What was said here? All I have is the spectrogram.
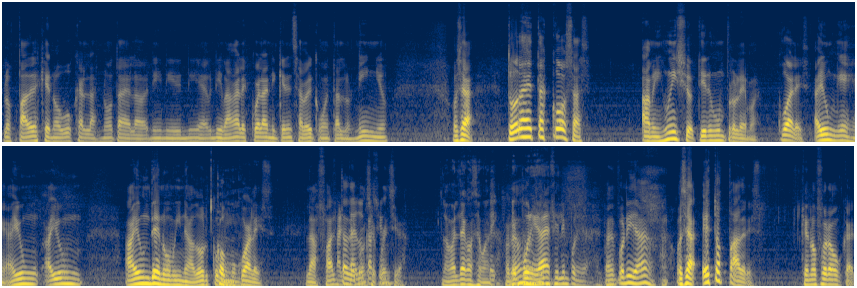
los padres que no buscan las notas de la- ni, ni, ni, ni van a la escuela ni quieren saber cómo están los niños. O sea, todas estas cosas, a mi juicio, tienen un problema. ¿Cuál es? Hay un eje, hay un, hay un, hay un denominador común. Común. ¿Cuál es? La falta, Falta de de consecuencia. La falta de consecuencias. Sí. La impunidad, decir la impunidad. La impunidad. O sea, estos padres que no fueron a buscar,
